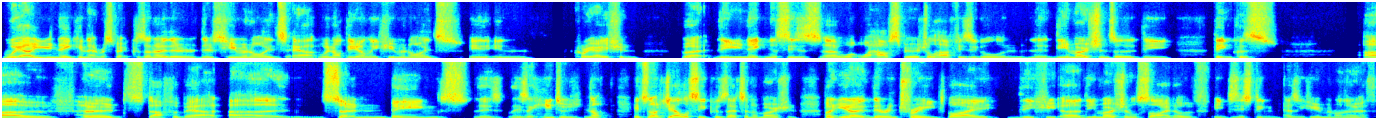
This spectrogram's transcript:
we are unique in that respect. Because I know there there's humanoids out. We're not the only humanoids in, in creation, but the uniqueness is uh, what we're half spiritual, half physical, and the, the emotions are the thing. Because I've heard stuff about uh, certain beings. There's there's a hint of not. It's not jealousy because that's an emotion, but you know they're intrigued by the uh, the emotional side of existing as a human on Earth.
